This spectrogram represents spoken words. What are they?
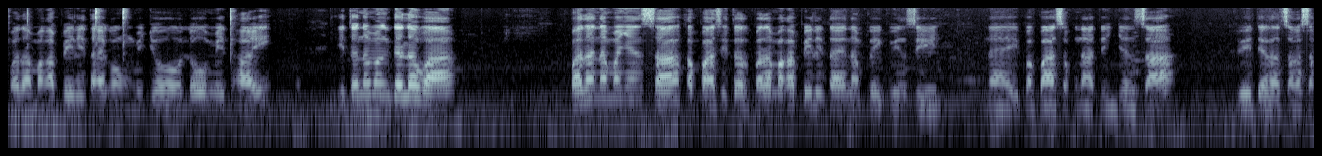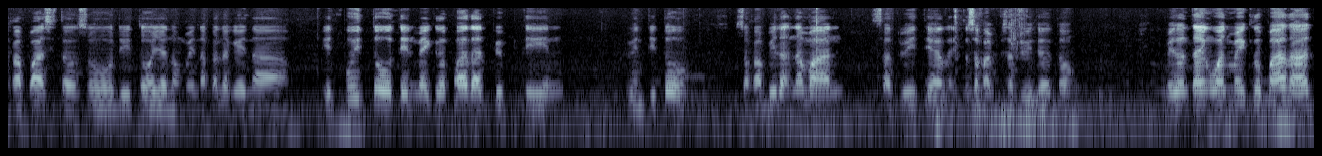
para makapili tayo kung medyo low mid high ito namang dalawa para naman yan sa capacitor para makapili tayo ng frequency na ipapasok natin dyan sa Twitter at saka sa capacitor. So dito ayan oh, may nakalagay na 8.2, 10 microfarad, 15, 22. Sa kabila naman sa Twitter, ito sa sa Twitter to. Meron tayong 1 microfarad,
